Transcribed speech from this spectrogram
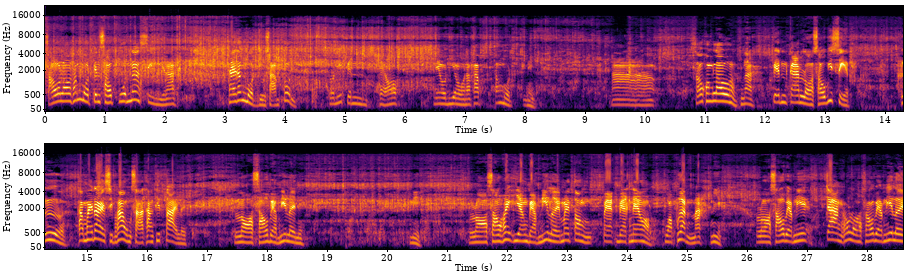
เสาเราทั้งหมดเป็นเสาปูนหน้าสี่นะ ใช้ทั้งหมดอยู่สามต้น ตัวนี้เป็นแถวแนวเดียวนะครับ ทั้งหมดนี่เสาของเรานะเป็นการหล่อเสาพิเศษ คือทำให้ได้ 15 องศาทางทิศใต้เลย หล่อเสาแบบนี้เลยนี่นี่หล่อเสาให้เอียงแบบนี้เลยไม่ต้องแปลกแบกแนวกว่าเพื่อนนะนี่ หล่อเสาแบบนี้จ้างเขาหล่อเสาแบบนี้เลย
